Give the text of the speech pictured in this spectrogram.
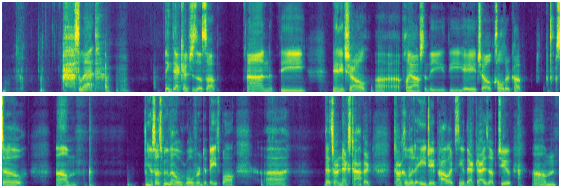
so that I think that catches us up on the NHL uh, playoffs and the the AHL Calder Cup. So um, you know, so let's move over, into baseball. Uh, that's our next topic. Talk a little bit of AJ Pollock, you know, that guy's up to, um,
